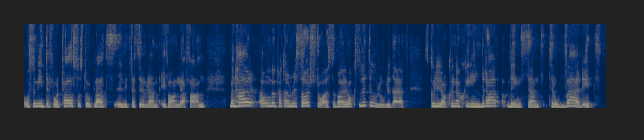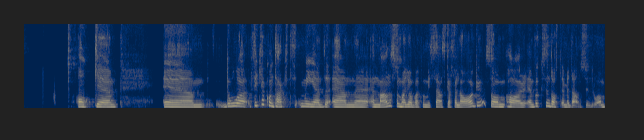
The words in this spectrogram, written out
och som inte får ta så stor plats i litteraturen i vanliga fall. Men här, om vi pratar om research då, så var jag också lite orolig där att skulle jag kunna skildra Vincent trovärdigt? Och eh, eh, då fick jag kontakt med en, en man som har jobbat på mitt svenska förlag som har en vuxen dotter med Downs syndrom.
